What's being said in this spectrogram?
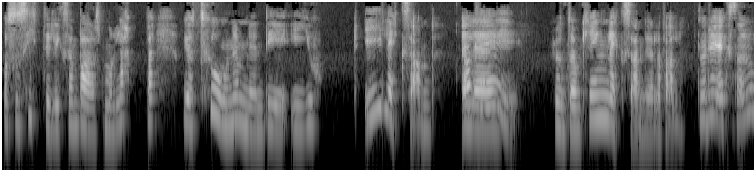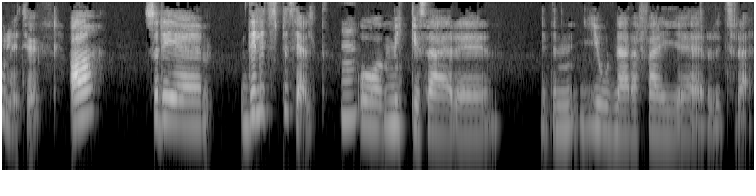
och så sitter liksom bara små lappar. Och jag tror nämligen det är gjort i Leksand. Eller Okej, runt omkring Leksand i alla fall. då är det extra roligt ju. Ja, så det, det är lite speciellt. Mm. Och mycket så här... Eh, lite jordnära färger och lite sådär.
